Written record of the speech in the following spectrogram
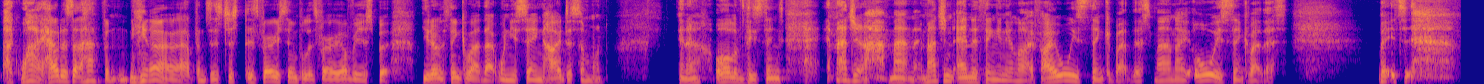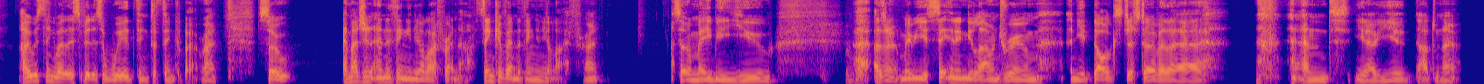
Like, why? How does that happen? You know how it happens. It's just, it's very simple. It's very obvious, but you don't think about that when you're saying hi to someone. You know, all of these things. Imagine, oh man, imagine anything in your life. I always think about this, man. I always think about this. But it's, I always think about this, but it's a weird thing to think about, right? So imagine anything in your life right now. Think of anything in your life, right? So maybe you, uh, I don't know, maybe you're sitting in your lounge room and your dog's just over there, and you know you, I don't know,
